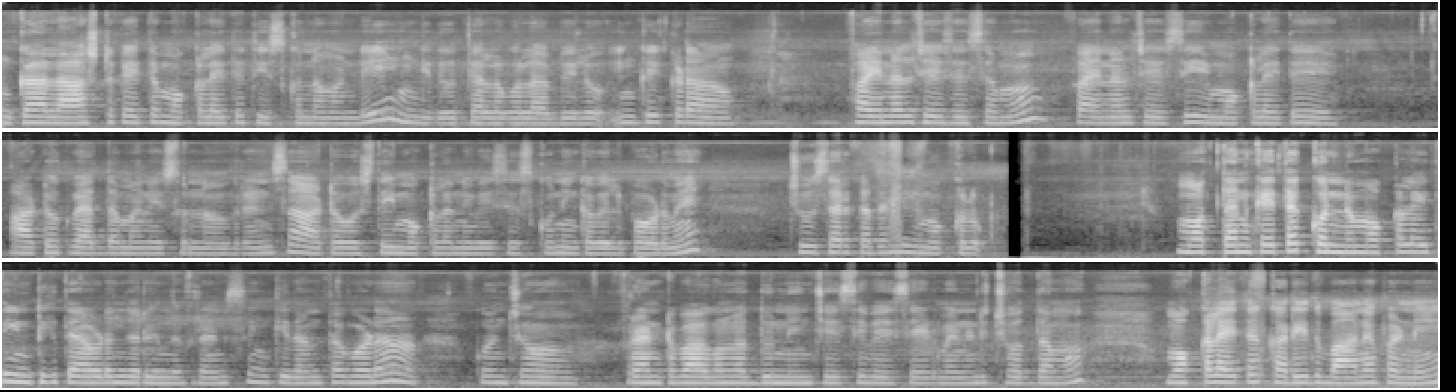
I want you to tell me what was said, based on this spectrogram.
ఇంకా లాస్ట్కి అయితే మొక్కలు అయితే తీసుకున్నామండి ఇది తెల్ల గులాబీలు. ఇంకా ఇక్కడ ఫైనల్ చేసేసాము. ఫైనల్ చేసి మొక్కలైతే ఆటోకి వేద్దామనేసి ఉన్నాం ఫ్రెండ్స్. ఆటో వస్తే ఈ మొక్కలన్నీ వేసేసుకొని ఇంకా వెళ్ళిపోవడమే. చూసారు కదండి ఈ మొక్కలు. మొత్తానికైతే కొన్ని మొక్కలు అయితే ఇంటికి తేవడం జరిగింది ఫ్రెండ్స్. ఇంక ఇదంతా కూడా కొంచెం ఫ్రంట్ భాగంలో దున్నించేసి వేసేయడమేనండి చూద్దాము. మొక్కలు అయితే ఖరీదు బాగానే పడినాయి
